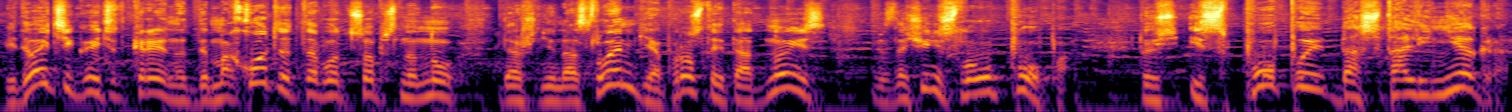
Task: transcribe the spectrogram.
и давайте говорить откровенно, дымоход это вот, собственно, ну, даже не на сленге, а просто это одно из значений слова попа. То есть из попы достали негра.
